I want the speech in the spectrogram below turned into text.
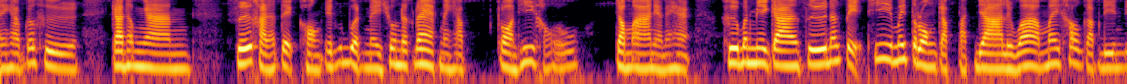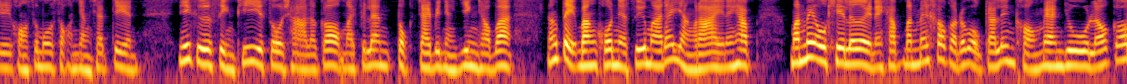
นะครับก็คือการทำงานซื้อขายนักเตะของเอ็ดวูดเวิร์ดในช่วงแรกๆนะครับ ก่อนที่เขา จะมาเนี่ยนะฮะ คือมันมีการซื้อนักเตะที่ไม่ตรงกับปรัชญาหรือว่าไม่เข้ากับ DNA ของสโมสรอย่างชัดเจน นี่คือสิ่งที่โซชาแล้วก็ไมฟิลแลนตกใจเป็นอย่างยิ่งครับว่า นักเตะบางคนเนี่ยซื้อมาได้อย่างไรนะครับ มันไม่โอเคเลยนะครับ มันไม่เข้ากับระบบการเล่นของแมนยูแล้วก็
